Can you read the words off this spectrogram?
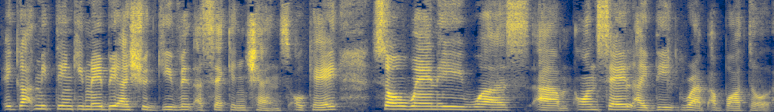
it got me thinking maybe I should give it a second chance. Okay. So when it was um, on sale, I did grab a bottle.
